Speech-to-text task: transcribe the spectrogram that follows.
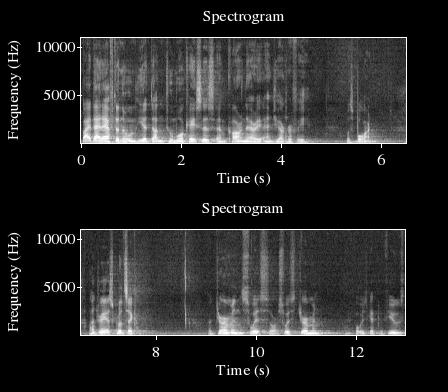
By that afternoon, he had done two more cases, and coronary angiography was born. Andreas Gruentzig, a German Swiss or Swiss German, always get confused,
